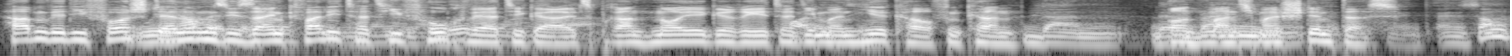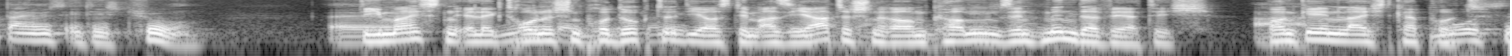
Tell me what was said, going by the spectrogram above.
haben wir die Vorstellung, sie seien qualitativ hochwertiger als brandneue Geräte, die man hier kaufen kann. Und manchmal stimmt das. Die meisten elektronischen Produkte, die aus dem asiatischen Raum kommen, sind minderwertig und gehen leicht kaputt.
